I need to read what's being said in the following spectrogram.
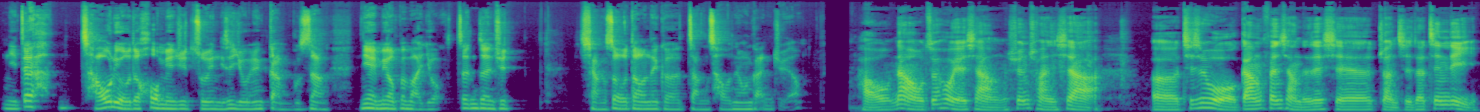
你在潮流的后面去追，你是永远赶不上，你也没有办法有真正去享受到那个涨潮那种感觉啊。好，那我最后也想宣传一下，呃，其实我刚分享的这些转职的经历，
